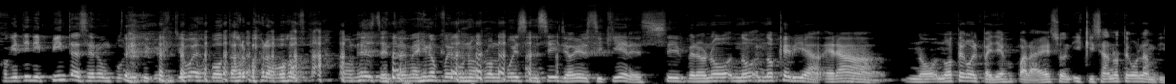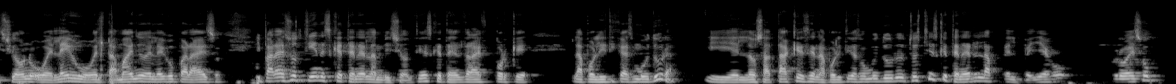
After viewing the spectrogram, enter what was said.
Porque tiene pinta de ser un político. Yo voy a votar para vos con este. Entonces, imagino fue un rol muy sencillo, ir si quieres. Sí, pero no, no, no quería. Era, no, no tengo el pellejo para eso y quizá no tengo la ambición o el ego, el tamaño del ego para eso. Y para eso tienes que tener la ambición, tienes que tener el drive porque la política es muy dura y los ataques en la política son muy duros. Entonces tienes que tener el, el pellejo grueso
